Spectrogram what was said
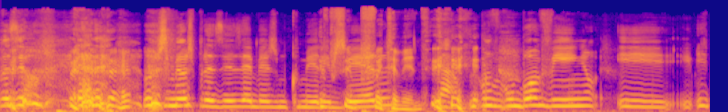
mas eu, os meus prazeres é mesmo comer Eu e beber. perfeitamente. Não, um, um bom vinho e, e,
